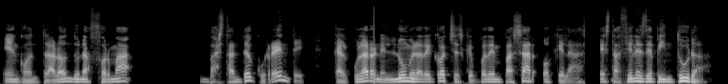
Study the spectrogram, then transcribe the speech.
encontraron de una forma bastante ocurrente. Calcularon el número de coches que pueden pasar o que las estaciones de pintura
